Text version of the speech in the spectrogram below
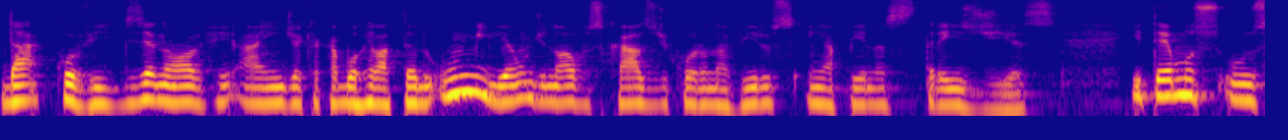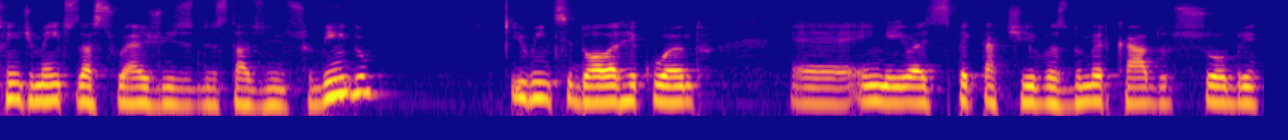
da Covid-19. A Índia que acabou relatando um milhão de novos casos de coronavírus em apenas três dias. E temos os rendimentos das treasuries dos Estados Unidos subindo e o índice dólar recuando é, em meio às expectativas do mercado sobre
